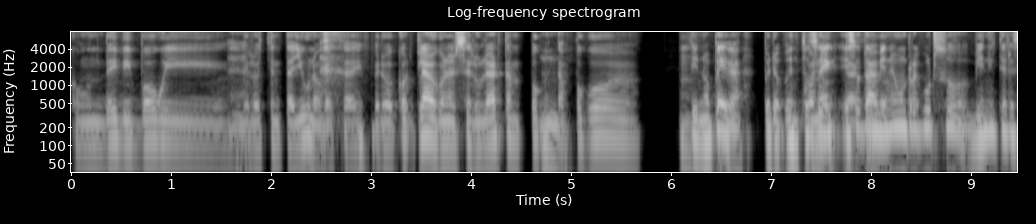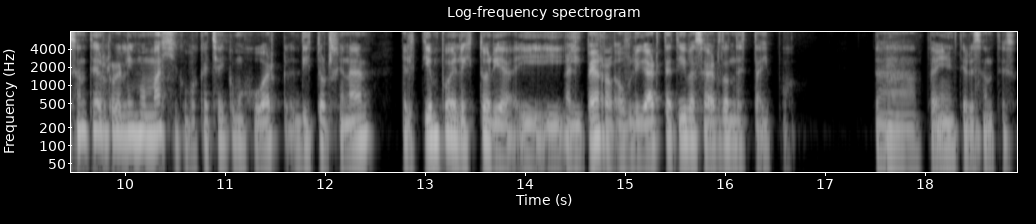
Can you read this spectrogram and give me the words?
con un David Bowie Eh. del 81, ¿cachai? Pero con- claro, con el celular tampoco, Mm. tampoco Sí, no pega. Pero entonces Conecta, eso también claro. es un recurso bien interesante del realismo mágico, pues, ¿cachai? Como jugar, distorsionar el tiempo de la historia y, y- El y perro. obligarte a ti para saber dónde estáis. pues. Está, Mm. está bien interesante eso.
